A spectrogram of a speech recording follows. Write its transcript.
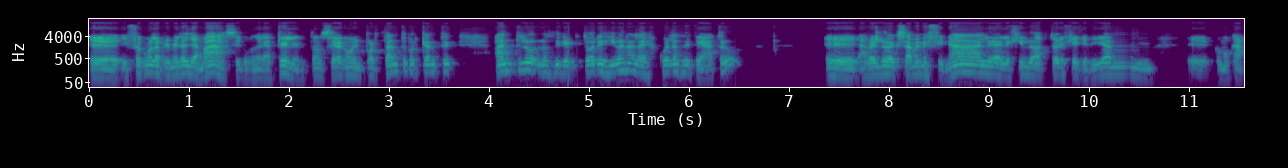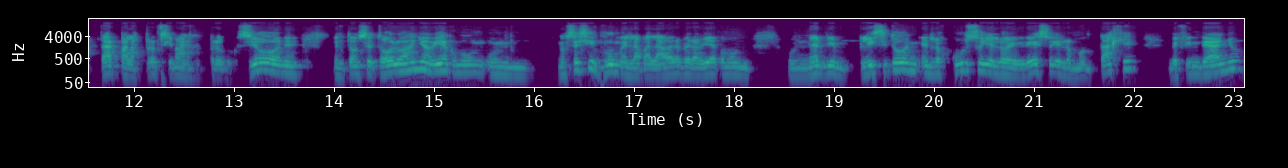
Eh, y fue como la primera llamada, así como de la tele. Entonces era como importante porque antes, antes lo, los directores iban a las escuelas de teatro eh, a ver los exámenes finales, a elegir los actores que querían eh, como captar para las próximas producciones. Entonces, todos los años había como un, un no sé si boom es la palabra, pero había como un, un nervio implícito en, en, los cursos y en los egresos y en los montajes de fin de año,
